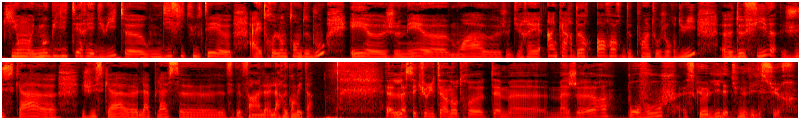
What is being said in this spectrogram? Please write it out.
qui ont une mobilité réduite ou une difficulté à être longtemps debout. Et je mets, moi, je dirais un quart d'heure hors heure de pointe aujourd'hui, de Fives jusqu'à jusqu'à la place, enfin la, la rue Gambetta. La sécurité, un autre thème majeur. Pour vous, est-ce que Lille est une ville sûre?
